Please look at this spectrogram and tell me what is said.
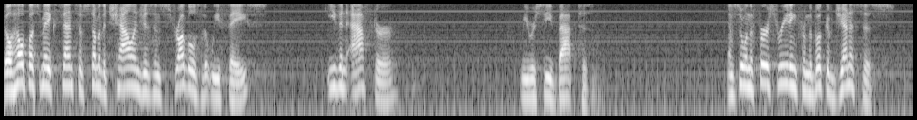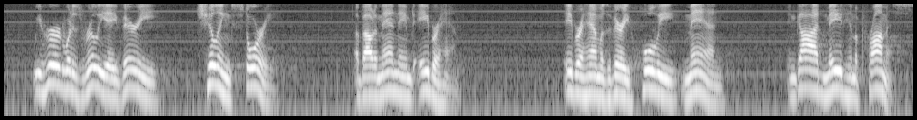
They'll help us make sense of some of the challenges and struggles that we face even after we receive baptism. And so, in the first reading from the book of Genesis, we heard what is really a very chilling story about a man named Abraham. Abraham was a very holy man, and God made him a promise.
